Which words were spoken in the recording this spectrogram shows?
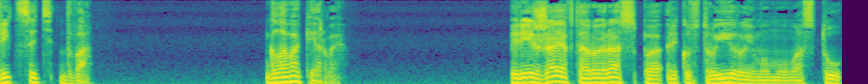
32. Глава 1. Переезжая второй раз по реконструируемому мосту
